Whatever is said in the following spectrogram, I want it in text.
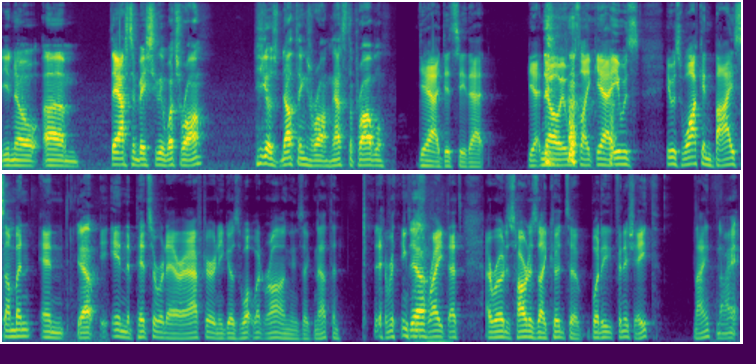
you know, um, they asked him basically what's wrong. He goes, nothing's wrong. That's the problem. Yeah, I did see that. Yeah, no, it was like, yeah, he was he was walking by someone and yeah in the pits or whatever after, and he goes, "What went wrong?" And he's like, "Nothing. Everything yeah. was right." That's I rode as hard as I could to. What did he finish? Eighth, ninth, ninth,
